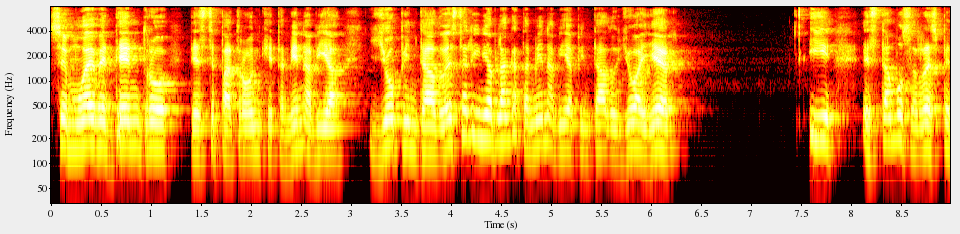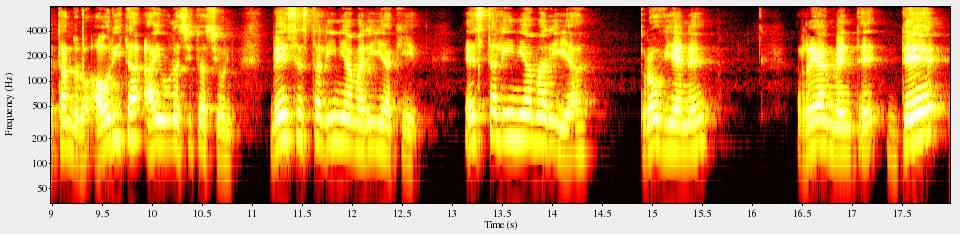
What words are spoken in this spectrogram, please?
se mueve dentro de este patrón que también había yo pintado. Esta línea blanca también había pintado yo ayer. y estamos respetándolo. Ahorita hay una situación. ¿Ves esta línea amarilla aquí? Esta línea amarilla proviene realmente de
